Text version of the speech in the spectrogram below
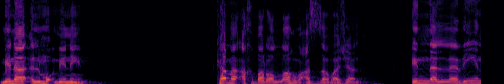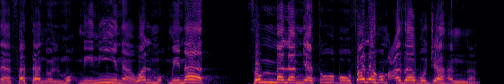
من المؤمنين. كما أخبر الله عز وجل إن الذين فتنوا المؤمنين والمؤمنات ثم لم يتوبوا فلهم عذاب جهنم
